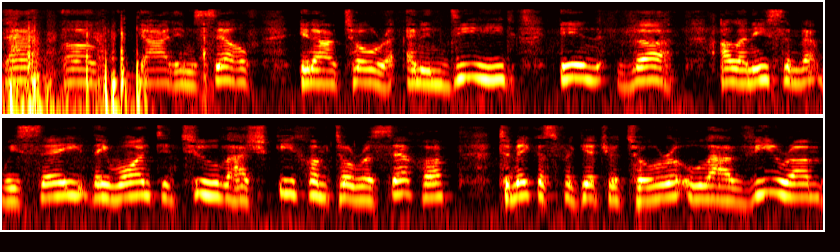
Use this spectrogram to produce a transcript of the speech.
that of God Himself in our Torah. And indeed, in the Al Hanisim that we say, they wanted to lashkicham Torasecha to make us forget your Torah, ulaviram,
